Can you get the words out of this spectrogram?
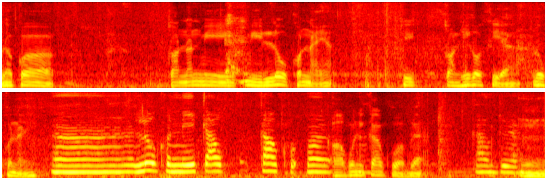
แล้วก็ตอนนั้นมีมีลูกคนไหนอะที่ตอนที่เขาเสียลูกคนไหนอ่าลูกคนนี้เก้า เก้าขวบอ๋อคนนี้เก้าขวบแล้วเก้าเดือน อืม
